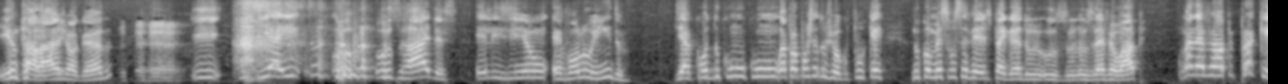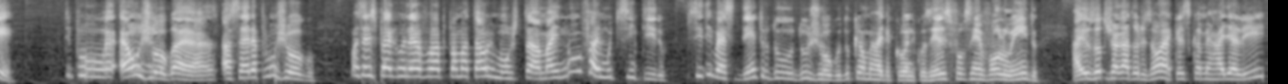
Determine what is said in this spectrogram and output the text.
iam estar lá jogando. E, e aí, o- os Riders, eles iam evoluindo de acordo com, com a proposta do jogo. Porque no começo você vê eles pegando os, os level up. Mas level up pra quê? Tipo, é, é um jogo, é, a, série é pra um jogo. Mas eles pegam o level up pra matar os monstros, tá? Mas não faz muito sentido. Se tivesse dentro do, do jogo do Kamen Rider Chronicles, eles fossem evoluindo, aí os outros jogadores, ó, aqueles Kamen Rider ali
